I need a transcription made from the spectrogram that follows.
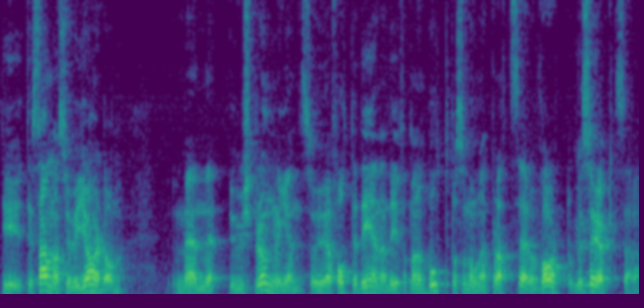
Det är ju tillsammans hur vi gör dem. Men ursprungligen så hur jag fått idéerna det är för att man har bott på så många platser och varit och Mm. besökt. Så här.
